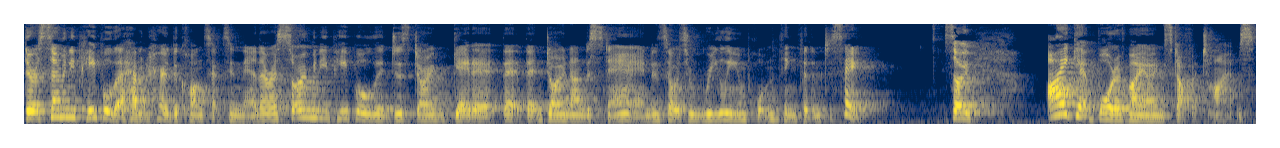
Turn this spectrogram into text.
There are so many people that haven't heard the concepts in there. There are so many people that just don't get it that that don't understand. And so it's a really important thing for them to see. So i get bored of my own stuff at times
